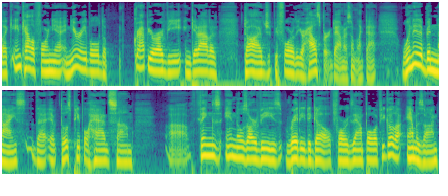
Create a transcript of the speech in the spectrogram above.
like in California and you're able to grab your RV and get out of Dodge before your house burned down or something like that, wouldn't it have been nice that if those people had some uh, things in those RVs ready to go? For example, if you go to Amazon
